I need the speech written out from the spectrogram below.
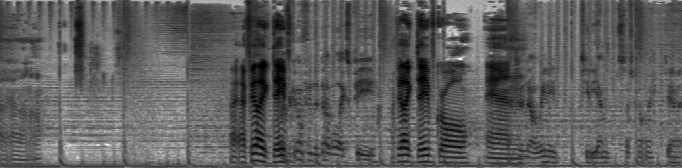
I, I don't know. I, I feel like Dave. Let's go for the double XP. I feel like Dave Grohl Actually, and no, we need TDM stuff, don't we? Damn it.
